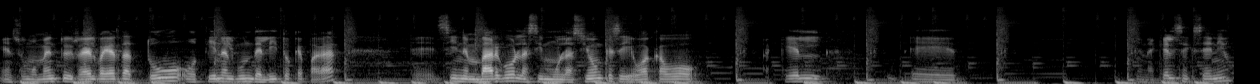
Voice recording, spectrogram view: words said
en su momento Israel Vallarta tuvo o tiene algún delito que pagar. Eh, sin embargo, la simulación que se llevó a cabo aquel, eh, aquel sexenio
